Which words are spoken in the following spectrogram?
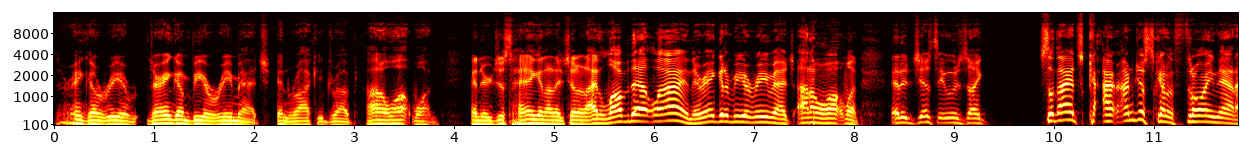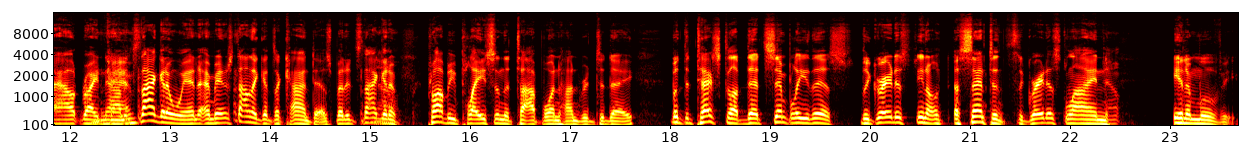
"There ain't gonna re- there ain't gonna be a rematch." And Rocky dropped, "I don't want one." And they're just hanging on each other. And I love that line. There ain't gonna be a rematch. I don't want one. And it just it was like. So that's I'm just kind of throwing that out right now. Okay. It's not going to win. I mean, it's not like it's a contest, but it's not No. going to probably place in the top 100 today. But the text club, that's simply this: the greatest, you know, a sentence, the greatest line Yep. in a movie.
